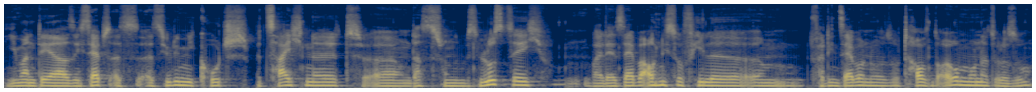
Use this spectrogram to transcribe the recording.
jemand, der sich selbst als, als Udemy-Coach bezeichnet. Äh, und das ist schon ein bisschen lustig, weil der selber auch nicht so viele, ähm, verdient selber nur so 1000 Euro im Monat oder so.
